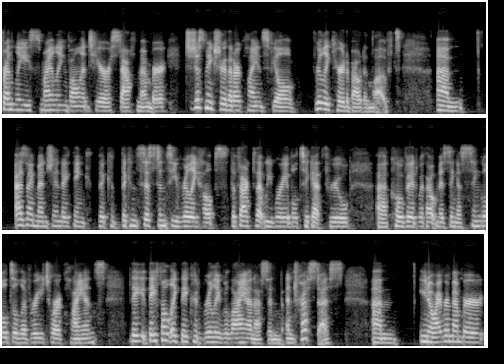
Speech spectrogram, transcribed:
friendly, smiling volunteer staff member to just make sure that our clients feel really cared about and loved. Um, as I mentioned, I think the, the consistency really helps. The fact that we were able to get through uh, COVID without missing a single delivery to our clients, they they felt like they could really rely on us and, and trust us. Um, you know, I remember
